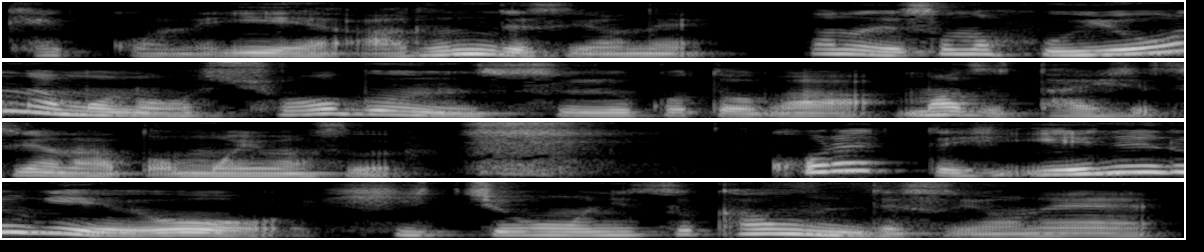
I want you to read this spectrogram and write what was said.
結構ね、家あるんですよね。なので、その不要なものを処分することが、まず大切やなと思います。これってエネルギーを非常に使うんですよね。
